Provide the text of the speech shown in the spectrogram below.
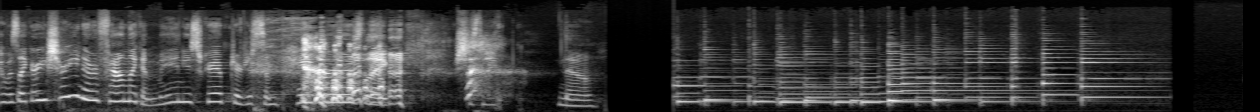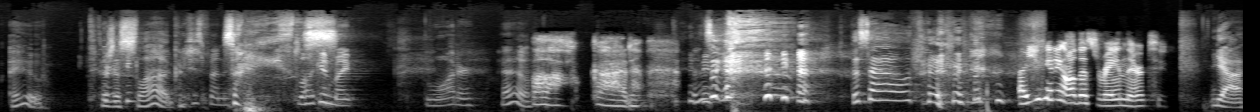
I was like, "Are you sure you never found like a manuscript or just some papers?" like, she's like, "No." Ooh, there's a slug. I just found a Sorry. slug in my water. Oh, Oh God, the South. are you getting all this rain there too? Yeah,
